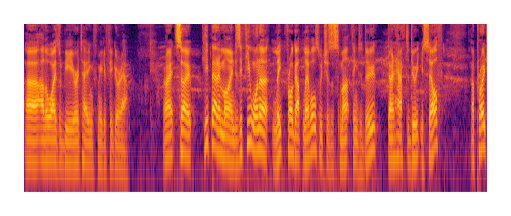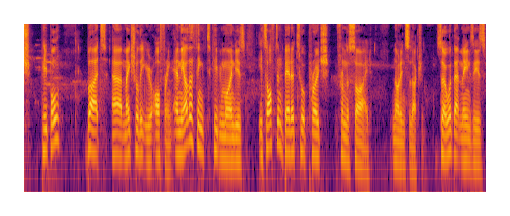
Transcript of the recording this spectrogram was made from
uh, otherwise would be irritating for me to figure out. Right, so keep that in mind. Is if you want to leapfrog up levels, which is a smart thing to do, don't have to do it yourself. Approach people, but uh, make sure that you're offering. And the other thing to keep in mind is it's often better to approach from the side, not in seduction. So what that means is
